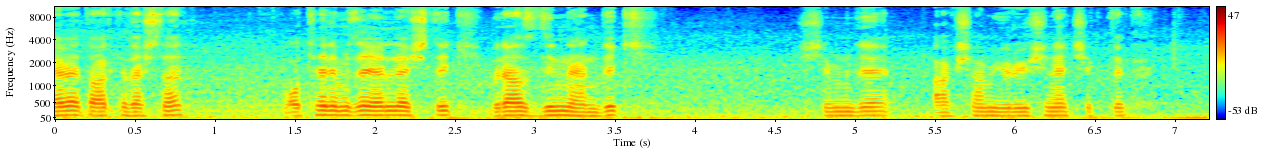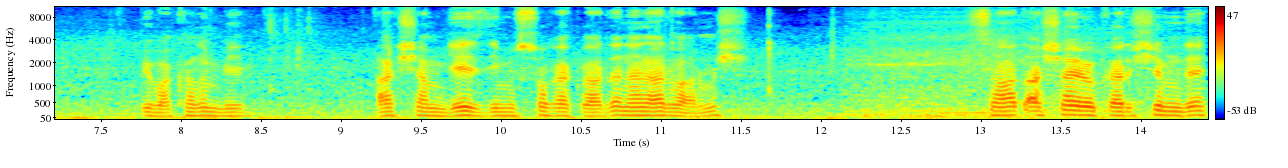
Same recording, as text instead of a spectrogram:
Evet arkadaşlar, otelimize yerleştik, biraz dinlendik. Şimdi akşam yürüyüşüne çıktık. Bir bakalım bir akşam gezdiğimiz sokaklarda neler varmış. Saat aşağı yukarı şimdi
